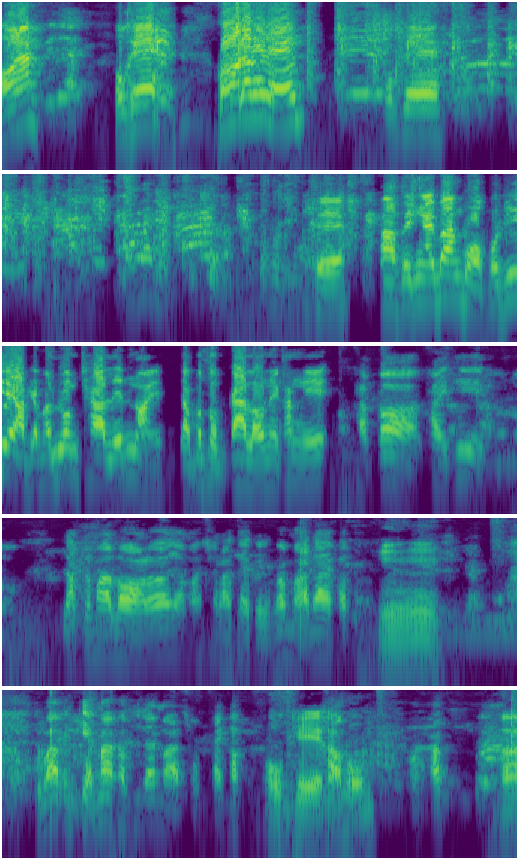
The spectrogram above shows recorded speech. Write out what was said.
พอนะ โอเค พอแล้วครับผม โอเค โอเค อ่าเป็นไงบ้างบอกคนที่อยากจะมาร่วมชาเลนจ์หน่อยจากประสบการณ์เราในครั้งนี้ ครับก็ใครที่ อยากจะมาลองแล้วอยากมาชนะใจตัวเองก็มาได้ครับ อืมถือว่าเป็นเกียรติมากครับที่ได้มาชมใครครับโอเคครับผม ขอบคุณครับอ่า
